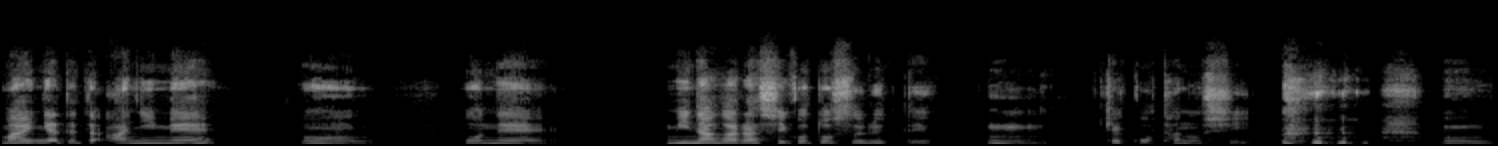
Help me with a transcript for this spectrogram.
前にやってたアニメ、うん、をね見ながら仕事するっていう、うん、結構楽しい、うん、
